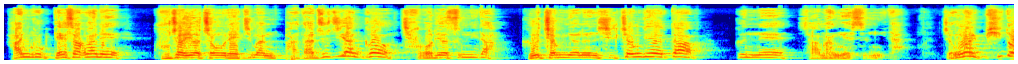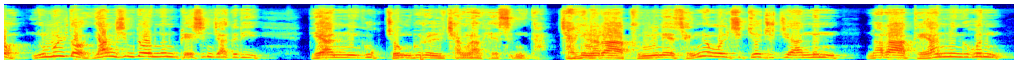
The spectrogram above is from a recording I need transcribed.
한국 대사관에 구조 요청을 했지만 받아주지 않고 차버렸습니다. 그 청년은 실종되었다 끝내 사망했습니다. 정말 피도 눈물도 양심도 없는 배신자들이 대한민국 정부를 장악했습니다. 자기 나라 국민의 생명을 지켜주지 않는 나라 대한민국은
